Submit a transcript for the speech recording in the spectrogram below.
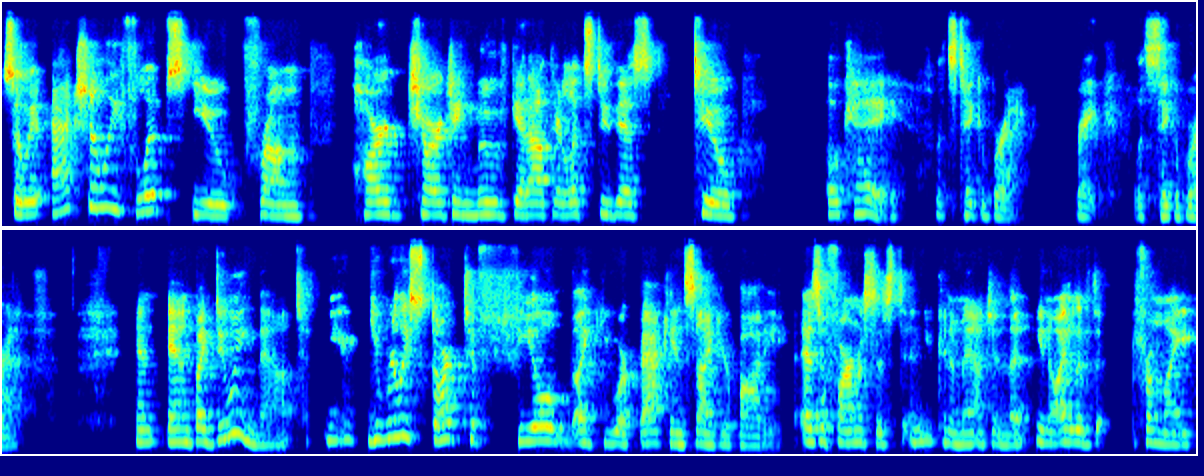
So it actually flips you from hard charging move, get out there, let's do this, to okay, let's take a break, break, let's take a breath. And, and by doing that, you, you really start to feel like you are back inside your body. As a pharmacist, and you can imagine that, you know, I lived from my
